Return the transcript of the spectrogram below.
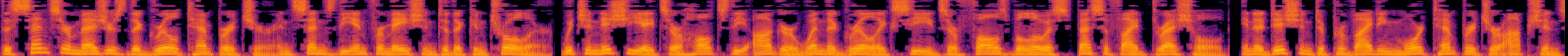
The sensor measures the grill temperature and sends the information to the controller, which initiates or halts the auger when the grill exceeds or falls below a specified threshold. In addition to providing more temperature options,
